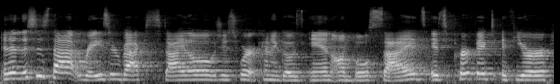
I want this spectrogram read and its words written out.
And then this is that Racerback style, just where it kind of goes in on both sides. It's perfect if you're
